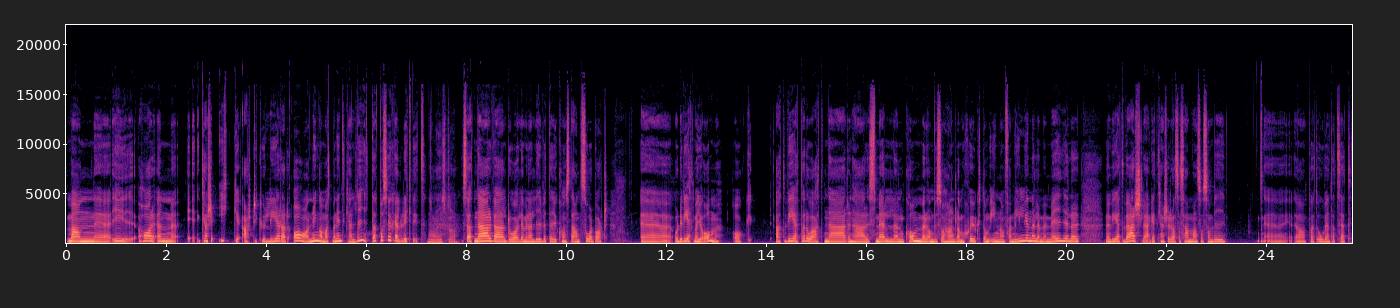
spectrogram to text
man eh, i, har en eh, kanske icke-artikulerad aning om att man inte kan lita på sig själv riktigt. Ja, så att när väl då, jag menar livet är ju konstant sårbart eh, och det vet man ju om. Och att veta då att när den här smällen kommer, om det så handlar om sjukdom inom familjen eller med mig eller men vet världsläget kanske rasar samman så som vi Eh, ja, på ett oväntat sätt,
